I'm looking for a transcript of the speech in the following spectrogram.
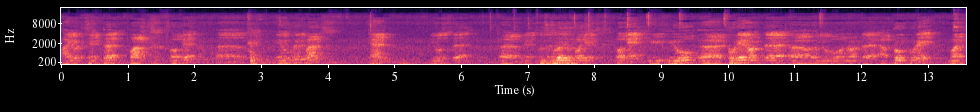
private sector funds. Okay, uh, every funds can use the uh, Project. project. Okay, you, you uh, today not the uh, you are not uh, approved today, but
